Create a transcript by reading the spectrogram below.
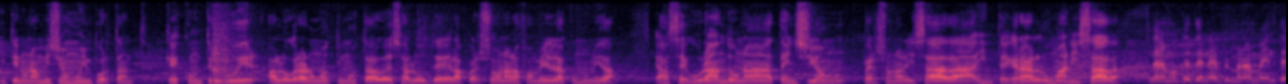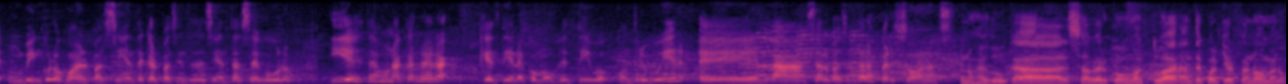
y tiene una misión muy importante, que es contribuir a lograr un óptimo estado de salud de la persona, la familia y la comunidad, asegurando una atención personalizada, integral, humanizada. Tenemos que tener primeramente un vínculo con el paciente, que el paciente se sienta seguro y esta es una carrera que tiene como objetivo contribuir en la salvación de las personas. Nos educa al saber cómo actuar ante cualquier fenómeno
